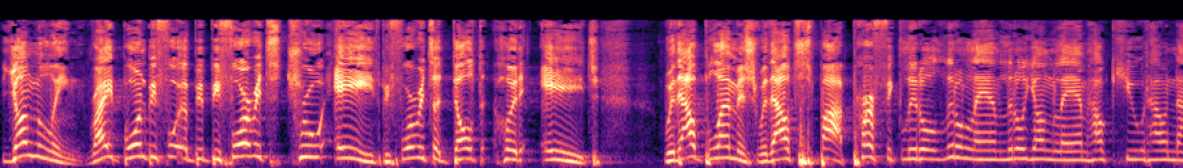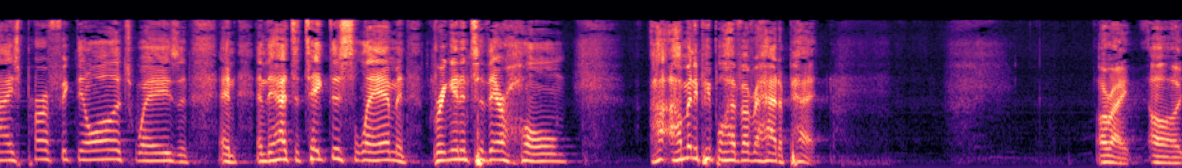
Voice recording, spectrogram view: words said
youngling, right? Born before, uh, before its true age, before its adulthood age, without blemish, without spot, perfect little, little lamb, little young lamb, how cute, how nice, perfect in all its ways. And, and, and they had to take this lamb and bring it into their home. How, how many people have ever had a pet? All right. Uh,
